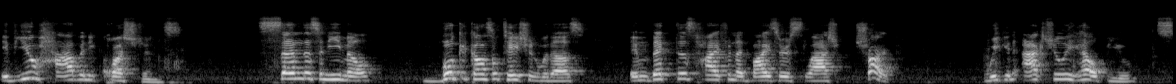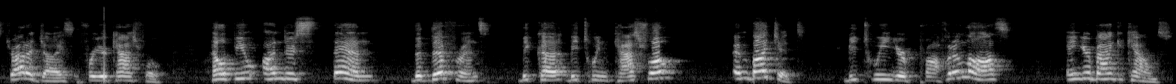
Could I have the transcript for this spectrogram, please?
If you have any questions, send us an email, book a consultation with us invictus-advisors slash shark we can actually help you strategize for your cash flow help you understand the difference because between cash flow and budget between your profit and loss and your bank accounts.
